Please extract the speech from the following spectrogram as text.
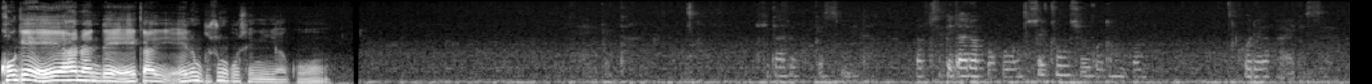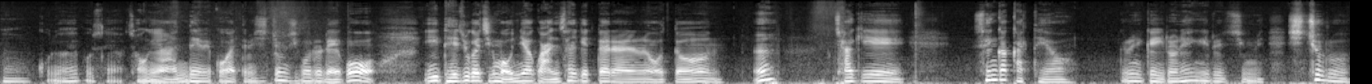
거기에 애 하나인데 애가, 애는 무슨 고생이냐고. 고려해보세요. 정해 안 될 것 같으면 시정신고를 내고, 이 대주가 지금 언니하고 안 살겠다라는 어떤, 응? 자기의 생각 같아요. 그러니까 이런 행위를 지금 시초로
